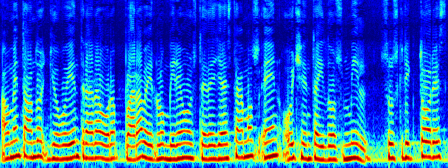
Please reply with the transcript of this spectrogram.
aumentando. Yo voy a entrar ahora para verlo. Miren ustedes, ya estamos en 82 mil suscriptores.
